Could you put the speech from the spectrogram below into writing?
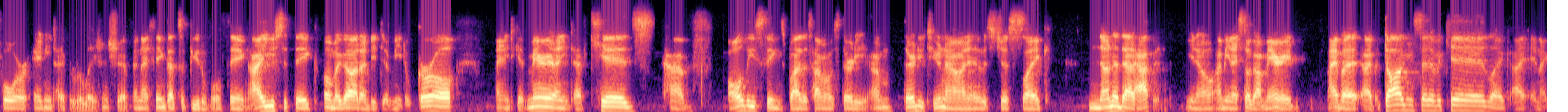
for any type of relationship. And I think that's a beautiful thing. I used to think, oh my God, I need to meet a girl. I need to get married. I need to have kids, have all these things by the time I was 30. I'm 32 now. And it was just like, none of that happened. You know, I mean, I still got married, I have a I have a dog instead of a kid. Like I and I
